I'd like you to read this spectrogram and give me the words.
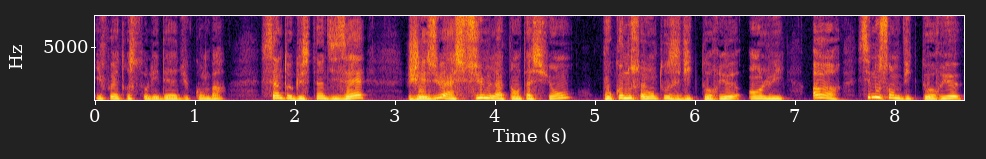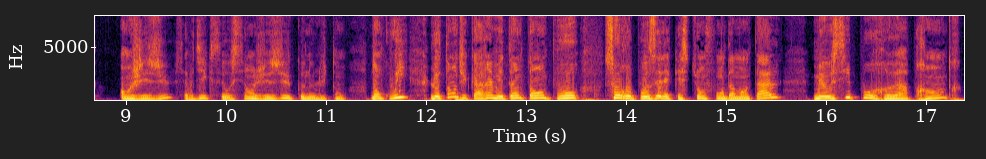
il faut être solidaire du combat. Saint Augustin disait, Jésus assume la tentation pour que nous soyons tous victorieux en lui. Or, si nous sommes victorieux en Jésus, ça veut dire que c'est aussi en Jésus que nous luttons. Donc oui, le temps du carême est un temps pour se reposer les questions fondamentales, mais aussi pour réapprendre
